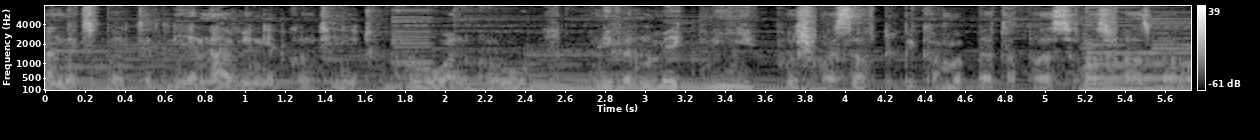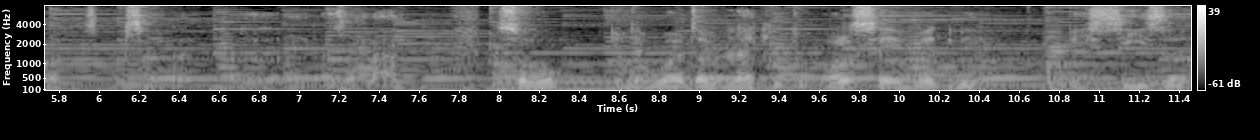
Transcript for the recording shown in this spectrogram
unexpectedly and having it continue to grow and grow and even make me push myself to become a better person as far as my work is concerned and, and, and as a man. So, in the words I would like you to all say with me, be Caesar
